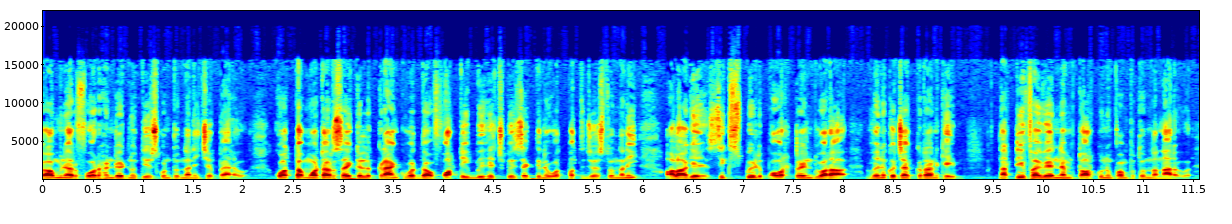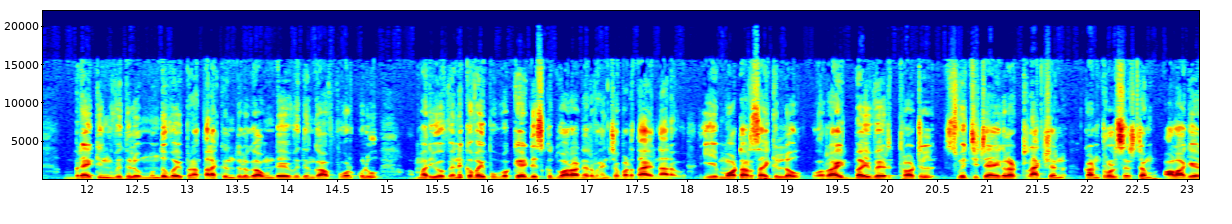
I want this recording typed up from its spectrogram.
డామినర్ ఫోర్ హండ్రెడ్ను తీసుకుంటుందని చెప్పారు. కొత్త మోటార్ సైకిల్ క్రాంక్ వద్ద ఫార్టీ బీహెచ్పీ శక్తిని ఉత్పత్తి చేస్తుందని అలాగే సిక్స్ స్పీడ్ పవర్ ట్రైన్ ద్వారా వెనుక చక్రానికి థర్టీ ఫైవ్ ఎన్ఎం టార్కును పంపుతుందన్నారు. బ్రేకింగ్ విధులు ముందు వైపున తలకిందులుగా ఉండే విధంగా ఫోర్కులు మరియు వెనుక వైపు ఒకే డిస్క్ ద్వారా నిర్వహించబడతాయన్నారు. ఈ మోటార్ సైకిల్లో ride by wire throttle switch చేయగల ట్రాక్షన్ కంట్రోల్ సిస్టమ్ అలాగే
